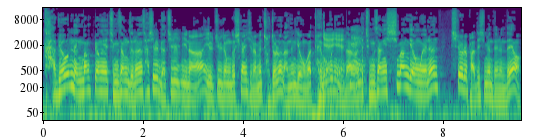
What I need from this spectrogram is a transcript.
가벼운 냉방병의 증상들은 사실 며칠이나 일주일 정도 시간이 지나면 저절로 낫는 경우가 대부분입니다. 예, 예. 그런데 네. 증상이 심한 경우에는 치료를 받으시면 되는데요.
